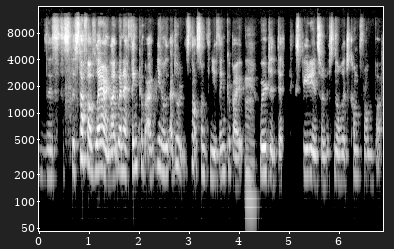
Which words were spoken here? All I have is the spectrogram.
the, the stuff I've learned, like when I think about, you know, I don't, it's not something you think about. Mm. Where did this experience or this knowledge come from? But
